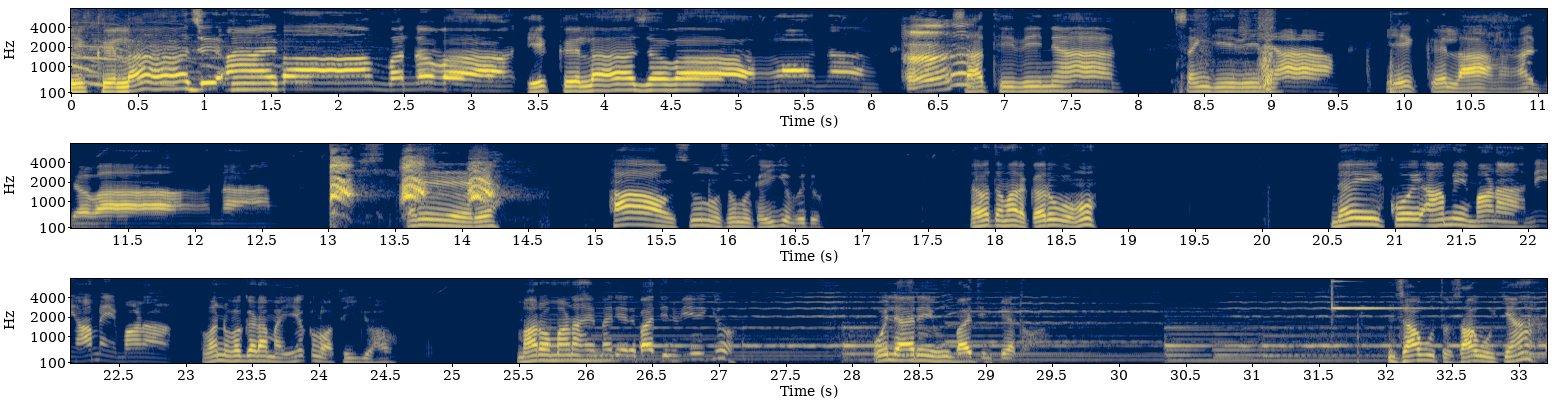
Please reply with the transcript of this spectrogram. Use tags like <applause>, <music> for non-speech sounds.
એકલા જ આવ્યા મનવા એકલા જવાના. સાથી વિના સંગી વિના એકલા જવાના. અરે રે હાવ સુનું સુનું થઈ ગયું બધું. હવે તમારે કરવું હું? નહીં કોઈ આમે માણા નહીં આમે માણા. વન વગડામાં એકલો થઈ ગયો હાવ. મારો માણા હે મારી અરે બાજીને વી ગયો? ઓલા અરે હું બાજીને બેઠો. જાવું તો જાવું ક્યાં?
